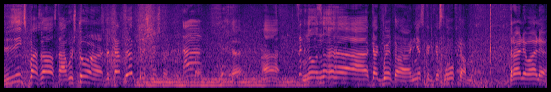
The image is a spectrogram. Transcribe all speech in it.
извините, пожалуйста, а вы что, на концерт пришли, что ли? Да. Да. А, ну, ну, а, как бы это, несколько слов там. Трали-вали.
